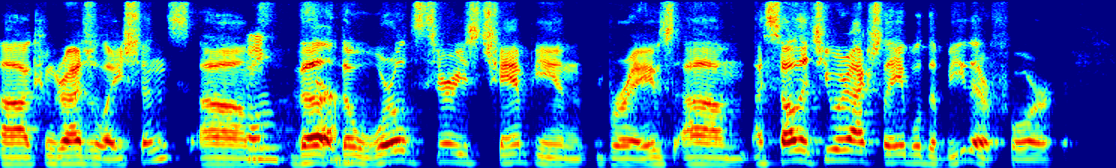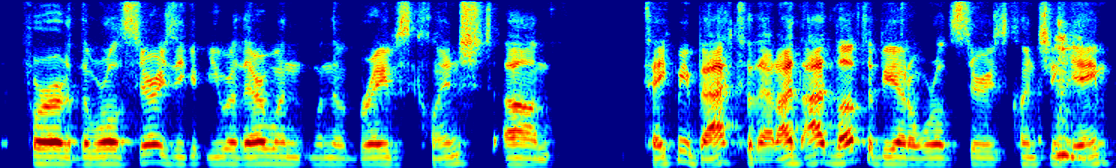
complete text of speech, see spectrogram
Uh, congratulations. Um, Thank the you. the World Series champion Braves. Um, I saw that you were actually able to be there for for the World Series. You, you were there when when the Braves clinched. Um, take me back to that. I'd, I'd love to be at a World Series clinching game.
